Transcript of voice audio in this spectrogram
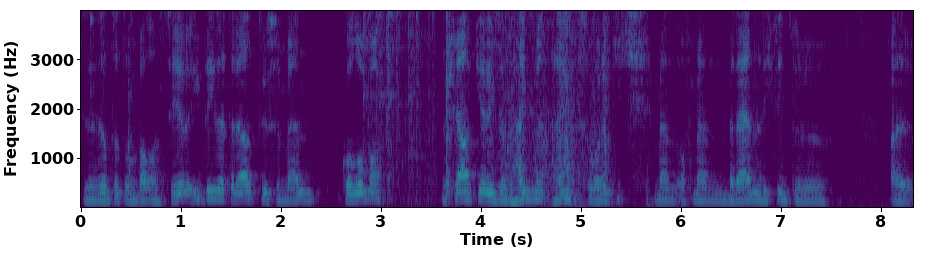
Je zit de hele tijd om balanceren. Ik denk dat er eigenlijk tussen mijn kolommen waarschijnlijk ergens een hangmat hangt, waar ik mijn, of mijn brein ligt in te. ah,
